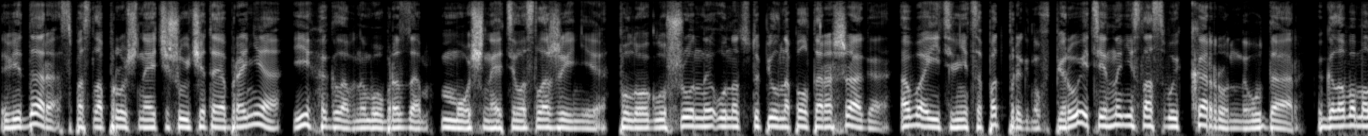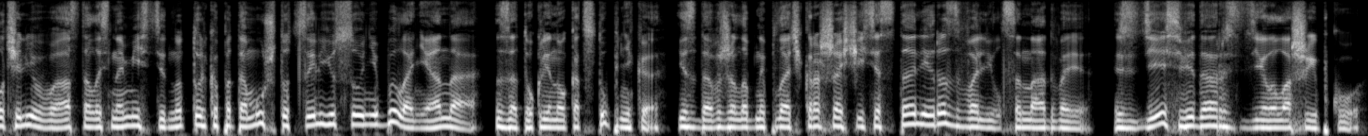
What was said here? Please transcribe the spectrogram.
Видара спасла прочная чешуйчатая броня и, главным образом, мощное телосложение. Полуоглушенный он отступил на полтора шага, а воительница, подпрыгнув в пируэте, нанесла свой коронный удар. Голова молчаливого осталась на месте, но только потому, что целью Сони была не она. Зато клинок отступника, издав жалобный плач крошащейся стали, развалился надвое. Здесь Видар сделал ошибку.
